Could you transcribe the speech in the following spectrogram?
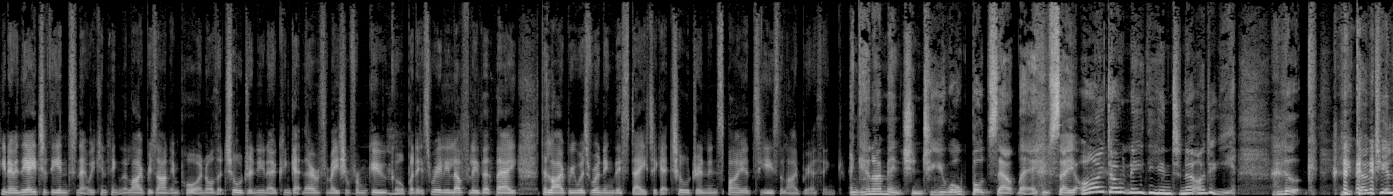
you know, in the age of the internet, we can think that libraries aren't important or that children, you know, can get their information from Google. But it's really lovely that they, the library was running this day to get children inspired to use the library, I think. And can I mention to you old bods out there who say, I don't need the internet, I do. Yeah. Look, you go to your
